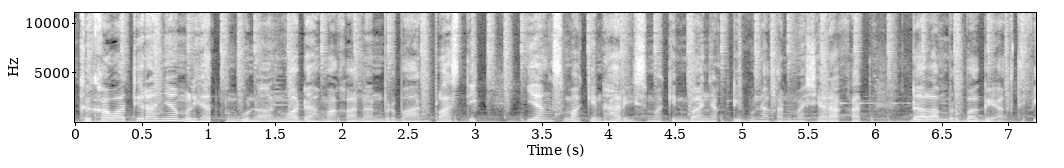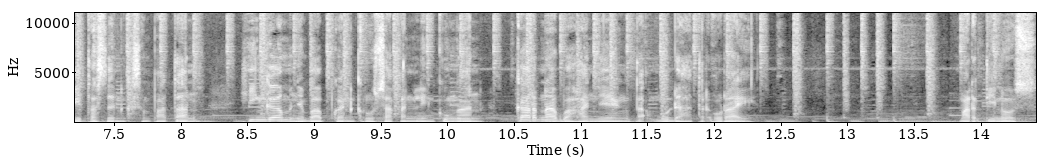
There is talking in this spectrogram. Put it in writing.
Kekhawatirannya melihat penggunaan wadah makanan berbahan plastik yang semakin hari semakin banyak digunakan masyarakat dalam berbagai aktivitas dan kesempatan hingga menyebabkan kerusakan lingkungan karena bahannya yang tak mudah terurai. Martinus,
